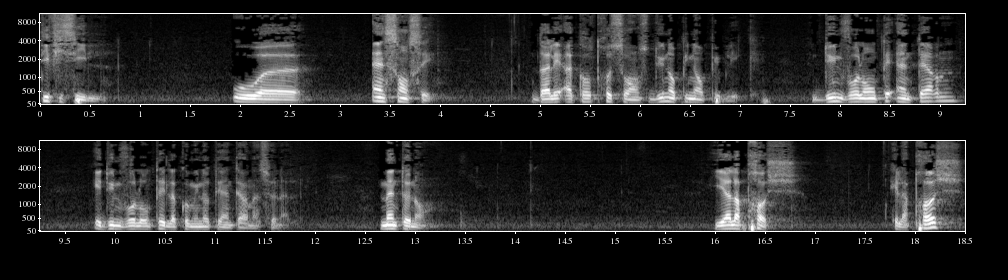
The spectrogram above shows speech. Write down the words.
difficile ou euh, insensé d'aller à contresens d'une opinion publique, d'une volonté interne et d'une volonté de la communauté internationale. Maintenant, il y a l'approche. Et l'approche,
